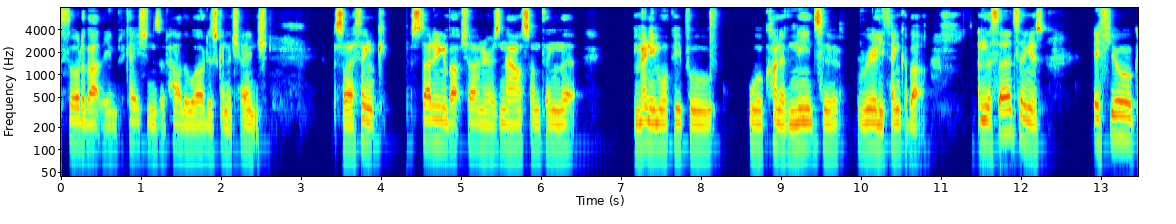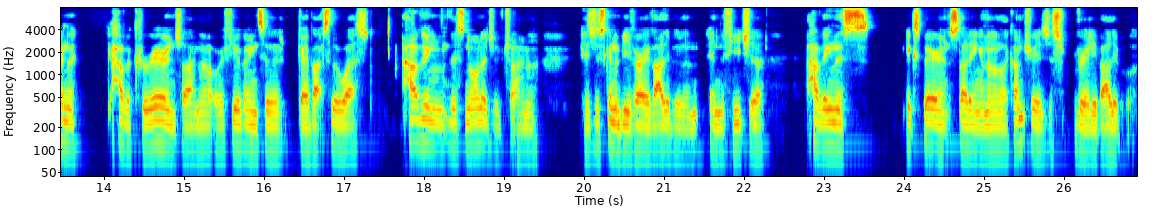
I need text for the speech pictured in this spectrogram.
thought about the implications of how the world is going to change. So I think studying about China is now something that many more people will kind of need to really think about. And the third thing is if you're going to have a career in China or if you're going to go back to the West, having this knowledge of China is just going to be very valuable in, in the future. Having this experience studying in another country is just really valuable.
